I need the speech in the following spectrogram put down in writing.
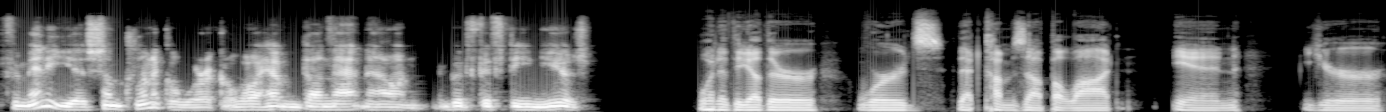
for many years, some clinical work, although I haven't done that now in a good 15 years. One of the other words that comes up a lot in your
